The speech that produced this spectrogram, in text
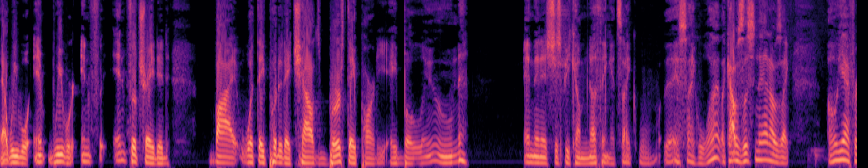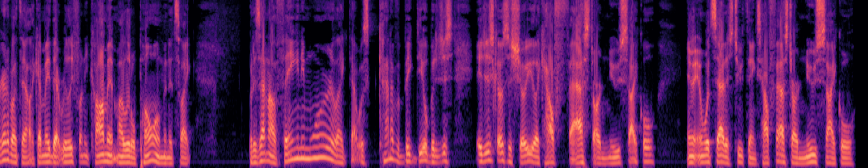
that we will we were inf- infiltrated by what they put at a child's birthday party, a balloon, and then it's just become nothing. It's like it's like what? Like I was listening to that, and I was like, oh yeah, I forgot about that. Like I made that really funny comment, in my little poem, and it's like, but is that not a thing anymore? Like that was kind of a big deal, but it just it just goes to show you like how fast our news cycle, and, and what's sad is two things: how fast our news cycle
